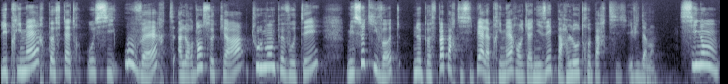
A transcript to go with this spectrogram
Les primaires peuvent être aussi ouvertes, alors dans ce cas, tout le monde peut voter, mais ceux qui votent ne peuvent pas participer à la primaire organisée par l'autre parti, évidemment. Sinon,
